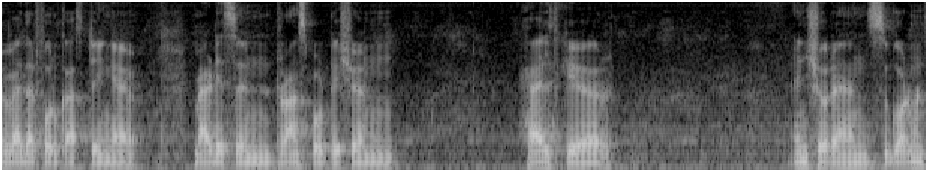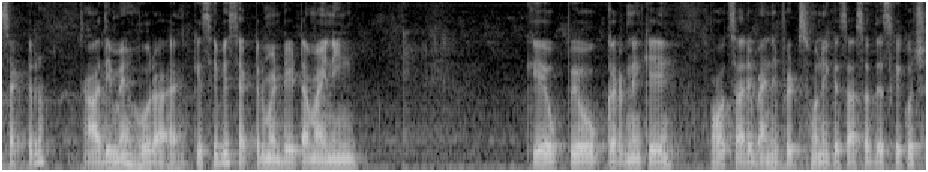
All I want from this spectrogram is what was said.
वेदर फोरकास्टिंग है medicine transportation health care insurance government sector आदि में हो रहा है। किसी भी सेक्टर में डेटा माइनिंग के उपयोग करने के बहुत सारे बेनिफिट्स होने के साथ साथ इसके कुछ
